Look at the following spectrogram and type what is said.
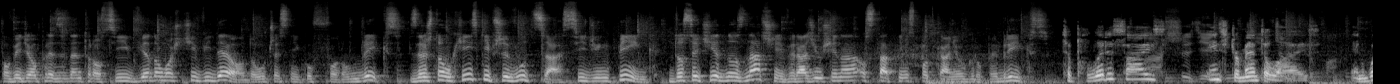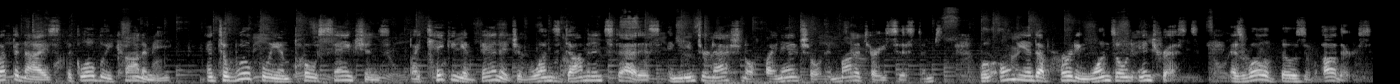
powiedział prezydent Rosji w wiadomości wideo do uczestników forum BRICS. Zresztą chiński przywódca Xi Jinping dosyć jednoznacznie wyraził się na ostatnim spotkaniu grupy BRICS. to politicize, instrumentalize, and weaponize the global economy, and to willfully impose sanctions by taking advantage of one's dominant status in the international financial and monetary systems will only end up hurting one's own interests, as well as those of others,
